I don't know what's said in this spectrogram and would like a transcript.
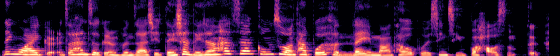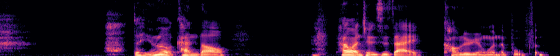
另外一个人再和这个人分在一起，等一下，等一下，他这样工作完，他不会很累吗？他会不会心情不好什么的？对，有没有看到？他完全是在考虑人文的部分。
